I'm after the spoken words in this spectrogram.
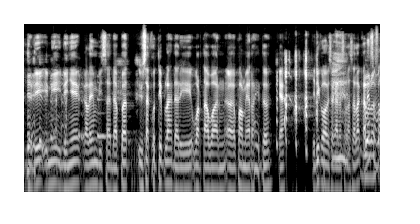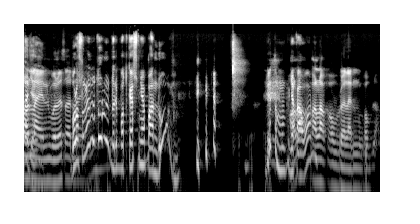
jadi ini idenya kalian bisa dapat bisa kutip lah dari wartawan eh, Palmerah itu ya jadi kalau misalkan ada salah-salah kalian bolos sebut aja online, bolos online. bolos online itu dari podcastnya Pandu dia temen punya kawan Kalau obrolan goblok.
